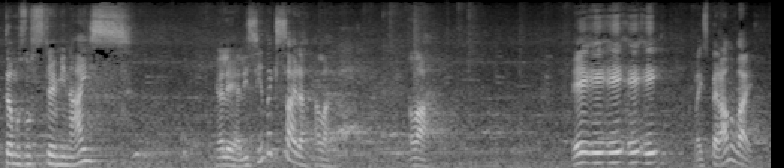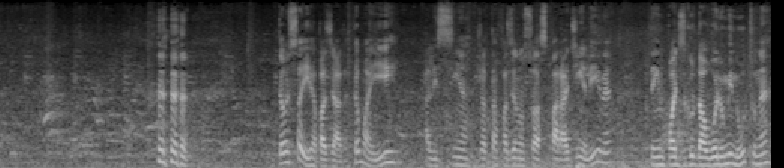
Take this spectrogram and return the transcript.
Estamos nos terminais. Olha aí, a Licinha tá que sai, olha lá. Olha lá. Ei, ei, ei, ei, ei. Vai esperar ou não vai? então é isso aí, rapaziada. Tamo aí. A Licinha já tá fazendo suas paradinhas ali, né? Tem, pode desgrudar o olho um minuto, né?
